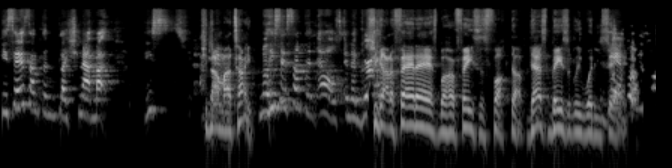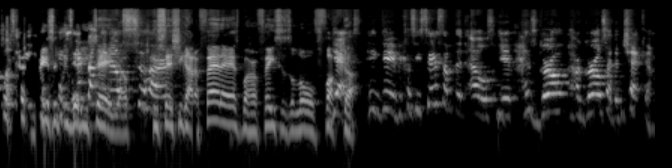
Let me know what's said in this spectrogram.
He said something like she's not my he's She's not my type. no, he said something else. And the girl She got a fat ass, but her face is fucked up. That's basically what he said. That's basically he what he said yo. He said she got a fat ass, but her face is a little fucked yes, up. he did because he said something else, and his girl, her girls had to check him.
